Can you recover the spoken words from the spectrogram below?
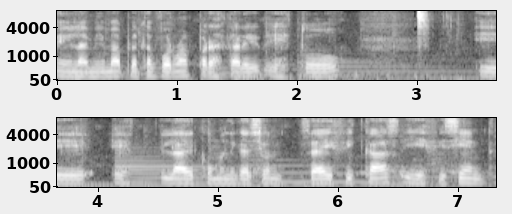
en, la misma plataforma para estar esto eh, la comunicación sea eficaz y eficiente.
